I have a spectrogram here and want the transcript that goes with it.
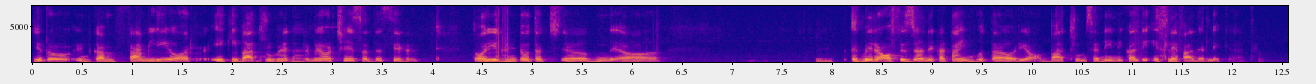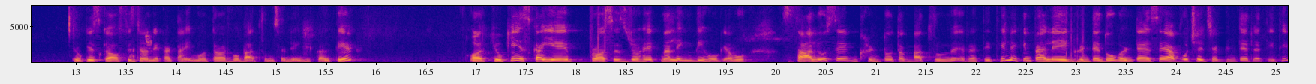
you know income family और एक ही बाथरूम है घर में और छह सदस्य हैं। तो और ये घंटों तक uh, uh, मेरा ऑफ़िस जाने का टाइम होता है और ये बाथरूम से नहीं निकलती इसलिए फादर लेके आया था। क्योंकि इसका ऑफ़िस जाने का टाइम होता है और वो बाथरूम से नहीं निकलती है। और क्योंकि इसका ये प्रोसेस जो है इतना लेंदी हो गया वो सालों से घंटों तक बाथरूम में रहती थी लेकिन पहले एक घंटे दो घंटे ऐसे अब वो छह छह घंटे रहती थी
